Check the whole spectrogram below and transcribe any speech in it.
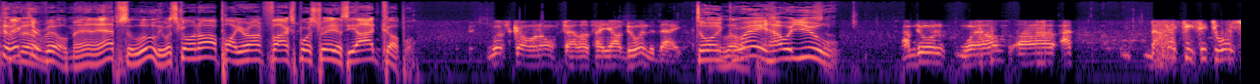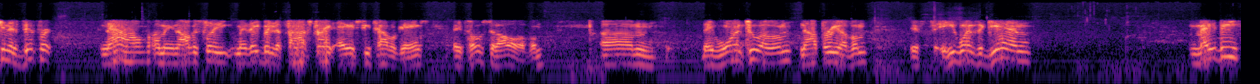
Victorville. Victorville, man. Absolutely. What's going on, Paul? You're on Fox Sports Radio. It's the Odd Couple. What's going on, fellas? How y'all doing today? Doing Hello. great. How are you? I'm doing well. Uh, I, the AFC situation is different now. I mean, obviously, I mean they've been to five straight AFC title games. They've hosted all of them. Um, they've won two of them. Now three of them. If he wins again, maybe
